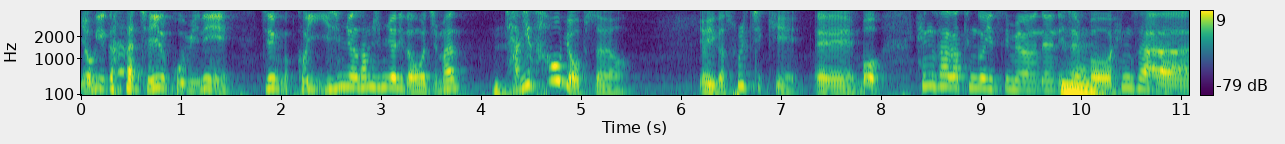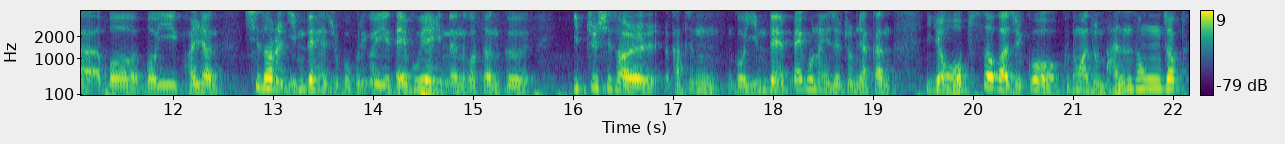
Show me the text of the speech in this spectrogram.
여기가 제일 고민이 지금 거의 20년 30년이 넘었지만 음. 자기 사업이 없어요. 여기가 솔직히 예, 뭐 행사 같은 거 있으면은 이제 네. 뭐 행사 뭐 뭐 이 관련 시설을 임대해주고 그리고 이 내부에 있는 어떤 그 입주 시설 같은 거 임대 빼고는 이제 좀 약간 이게 없어가지고 그동안 좀 만성적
